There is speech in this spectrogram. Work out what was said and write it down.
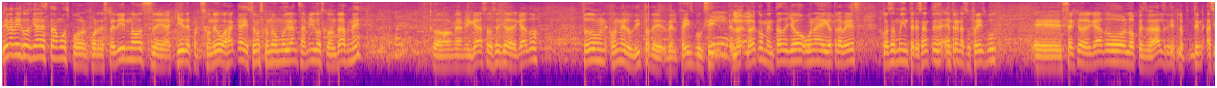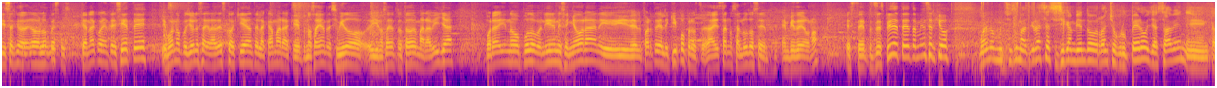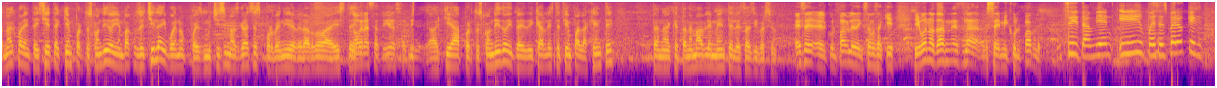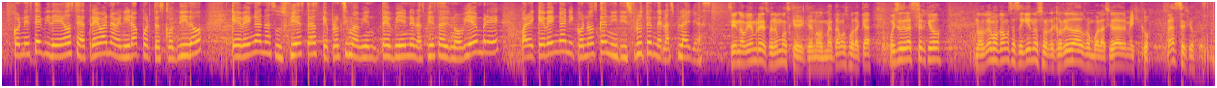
Bien amigos, ya estamos por, por despedirnos de aquí de Puerto Escondido, Oaxaca y estamos con unos muy grandes amigos, con Dafne, con mi amigazo Sergio Delgado, todo un, un erudito de- del Facebook, sí. Sí. Lo, lo he comentado yo una y otra vez, cosas muy interesantes, entren a su Facebook. eh, Sergio Delgado López, ¿verdad? Tiene- así Sergio Delgado López, Canal 47. Y bueno, pues yo les agradezco aquí ante la cámara que nos hayan recibido y nos hayan tratado de maravilla. Por ahí no pudo venir mi señora ni del parte del equipo, pero ahí están los saludos en, en video, ¿no? Este, pues despídete también, Sergio. Bueno, muchísimas gracias y sigan viendo Rancho Grupero, ya saben, en Canal 47 aquí en Puerto Escondido y en Bajos de Chile. Y bueno, pues muchísimas gracias por venir, Everardo, a este, No, gracias a ti, gracias a ti. aquí a Puerto Escondido y dedicarle este tiempo a la gente tan, que tan amablemente les das diversión. Es el, el culpable de que estamos aquí. Y bueno, Dafne es la semiculpable. Sí, también. Y pues espero que con este video se atrevan a venir a Puerto Escondido, que vengan a sus fiestas, que próximamente vienen las fiestas de noviembre, para que vengan y conozcan y disfruten de las playas. Sí, en noviembre esperemos que, que nos metamos por acá. Muchas gracias, Sergio. Nos vemos, vamos a seguir nuestro recorrido rumbo a la Ciudad de México. Gracias, Sergio.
